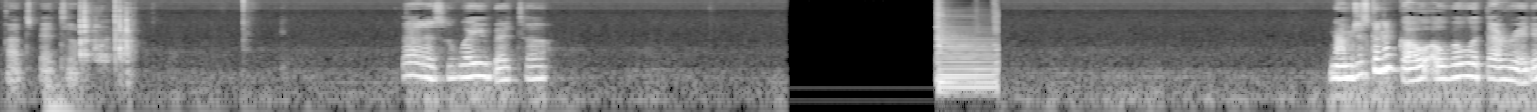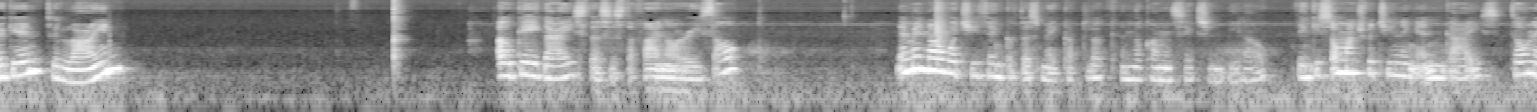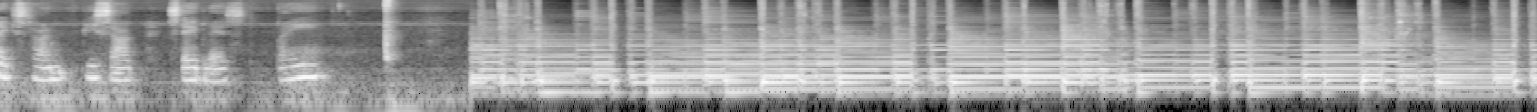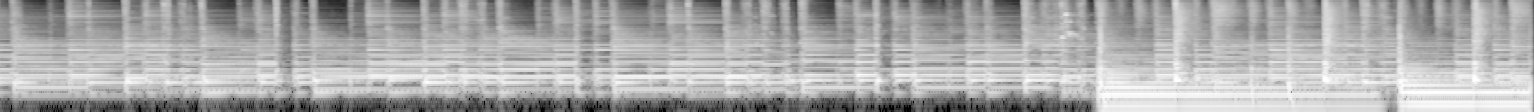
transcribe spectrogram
That's better. That is way better. Now I'm just going to go over with that red again to line. Okay guys, this is the final result. Let me know what you think of this makeup look in the comment section below. Thank you so much for tuning in, guys. Till next time, peace out. Stay blessed. Bye.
